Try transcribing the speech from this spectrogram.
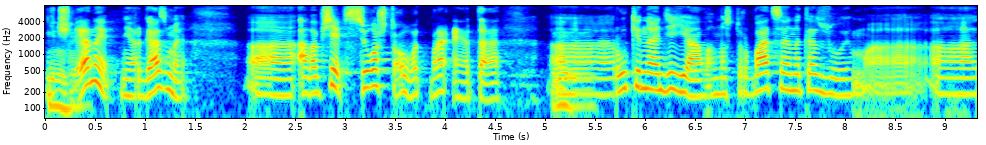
не угу. члены, не оргазмы, а, а вообще все, что вот про это. А, руки на одеяло, мастурбация наказуема, а,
